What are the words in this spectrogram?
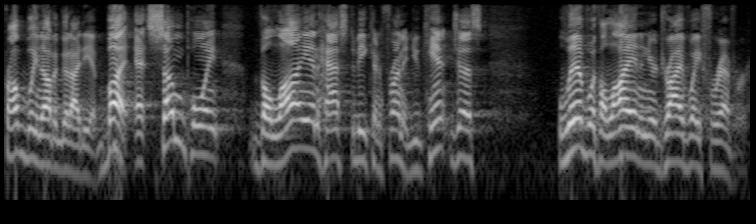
Probably not a good idea. But at some point, the lion has to be confronted. You can't just live with a lion in your driveway forever.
